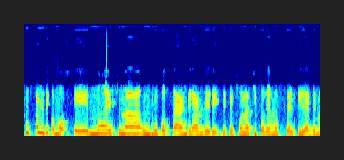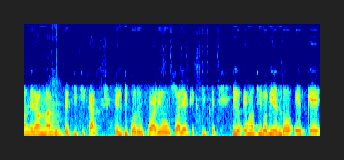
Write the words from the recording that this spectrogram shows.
Justamente como eh, no es una, un grupo tan grande de, personas, sí podemos perfilar de manera más mm. específica el tipo de usuario o usuaria que existe. Y lo que hemos ido viendo es que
